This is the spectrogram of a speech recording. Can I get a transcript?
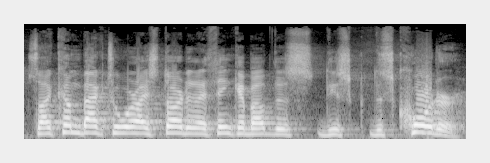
So I come back to where I started. I think about this, this, this quarter,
